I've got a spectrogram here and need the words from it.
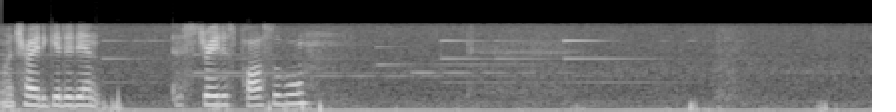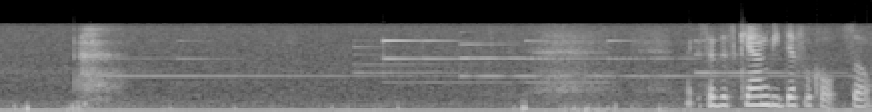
I'm going to try to get it in as straight as possible. Said this can be difficult, so.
